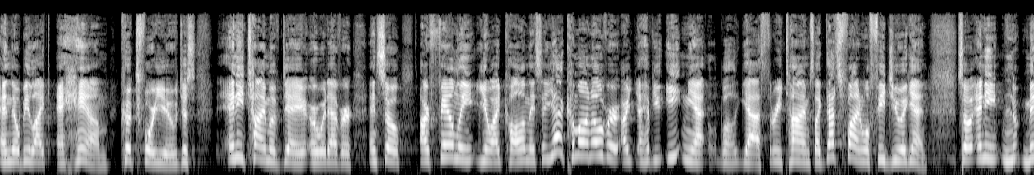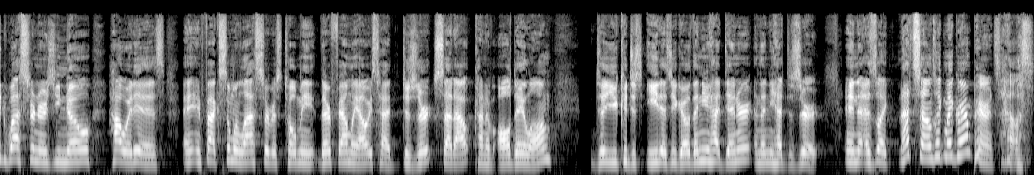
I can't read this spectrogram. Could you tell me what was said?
and there'll be like a ham cooked for you. Just any time of day or whatever. And so our family, you know, I'd call them, They'd say, Yeah, come on over. Are, have you eaten yet? Well, yeah, three times. Like, that's fine. We'll feed you again. So, any Midwesterners, you know how it is. In fact, someone last service told me their family always had dessert set out kind of all day long. So you could just eat as you go. Then you had dinner, and then you had dessert. And I was like, that sounds like my grandparents' house.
